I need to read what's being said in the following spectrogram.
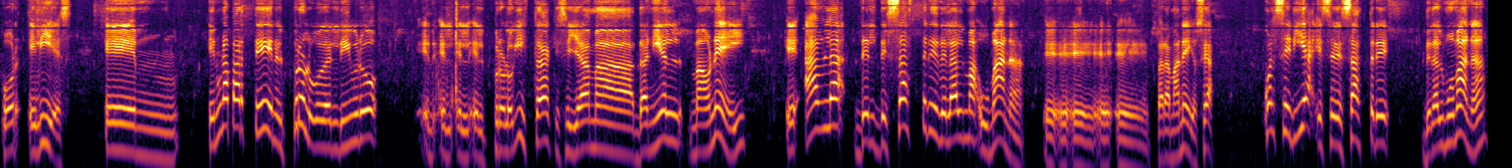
por el. Em, en una parte, en el prólogo del libro, el, prologuista, que se llama Daniel Maoney, eh, habla del desastre del alma humana eh, eh, para Maney. O sea, ¿cuál sería ese desastre del alma humana?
